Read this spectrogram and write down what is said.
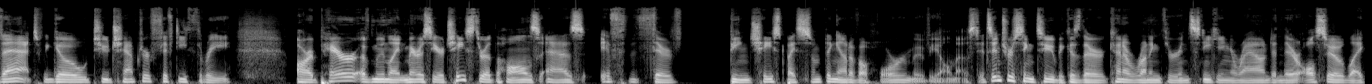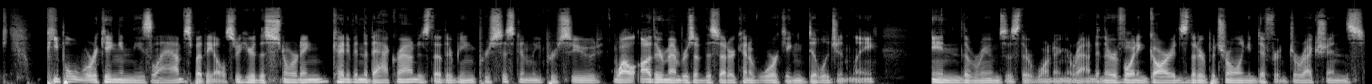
that, we go to chapter 53. Our pair of Moonlight and chased throughout the halls as if they're being chased by something out of a horror movie almost. It's interesting too because they're kind of running through and sneaking around and they're also like people working in these labs, but they also hear the snorting kind of in the background as though they're being persistently pursued while other members of the set are kind of working diligently in the rooms as they're wandering around and they're avoiding guards that are patrolling in different directions.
